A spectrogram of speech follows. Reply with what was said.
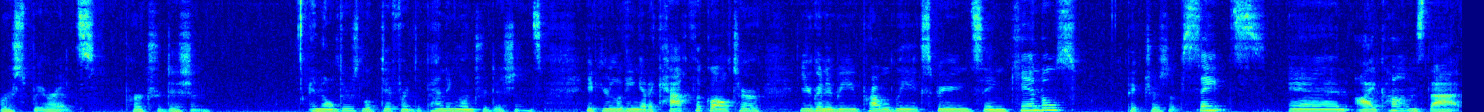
or spirits per tradition. And altars look different depending on traditions. If you're looking at a Catholic altar, you're going to be probably experiencing candles, pictures of saints, and icons that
